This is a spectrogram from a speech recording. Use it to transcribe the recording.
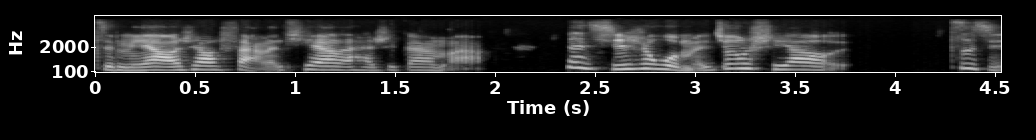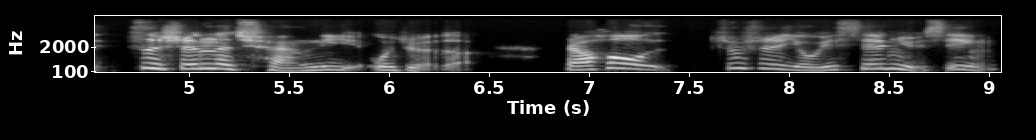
怎么样，是要反了天了还是干嘛？但其实我们就是要自己自身的权利，我觉得。然后就是有一些女性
